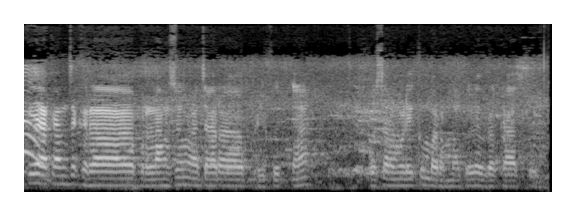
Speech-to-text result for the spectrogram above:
Oke akan segera berlangsung acara berikutnya. Wassalamualaikum warahmatullahi wabarakatuh.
